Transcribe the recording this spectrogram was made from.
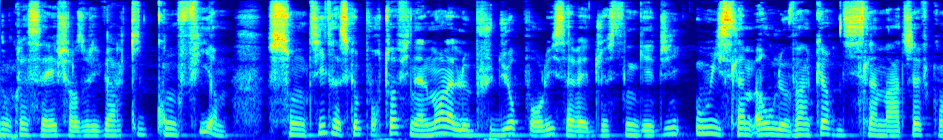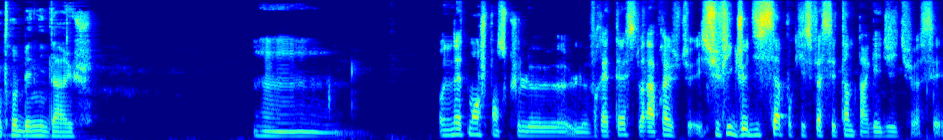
Donc là, ça y est, Charles Oliveira qui confirme son titre. Est-ce que pour toi, finalement, là, le plus dur pour lui, ça va être Justin Gagey ou Islam, ou le vainqueur d'Islam Makhachev contre Benny Dariush? Hmm. Honnêtement, je pense que le, le vrai test. Après, il suffit que je dise ça pour qu'il se fasse éteindre par Gagey, tu vois. C'est,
